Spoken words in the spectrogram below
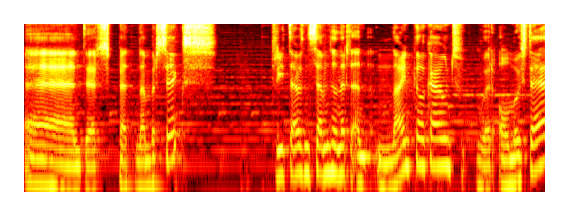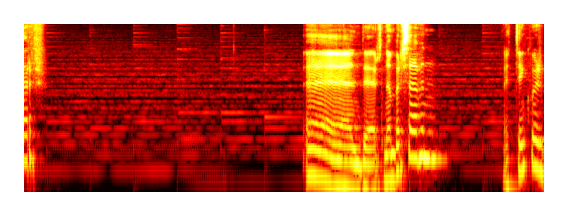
And there's pet number 6 3709 kill count. We're almost there. And there's number 7. I think we're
